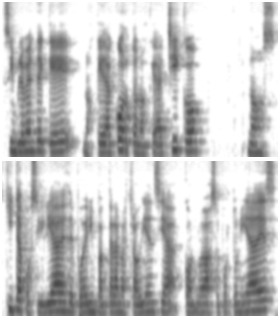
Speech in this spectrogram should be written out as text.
simplemente que nos queda corto, nos queda chico, nos quita posibilidades de poder impactar a nuestra audiencia con nuevas oportunidades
